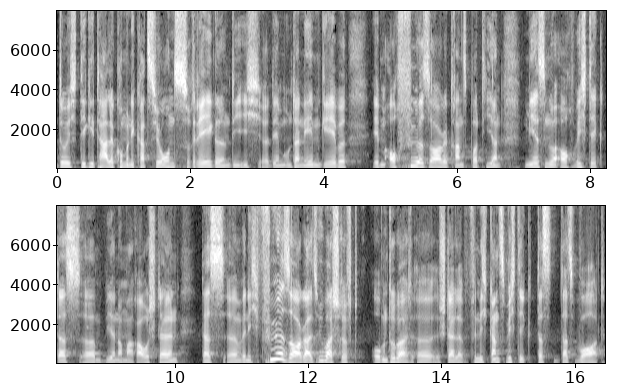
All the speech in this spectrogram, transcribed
durch digitale Kommunikationsregeln, die ich äh, dem Unternehmen gebe, eben auch Fürsorge transportieren. Mir ist nur auch wichtig, dass äh, wir nochmal rausstellen, dass äh, wenn ich Fürsorge als Überschrift oben drüber äh, stelle, finde ich ganz wichtig, dass das Wort.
